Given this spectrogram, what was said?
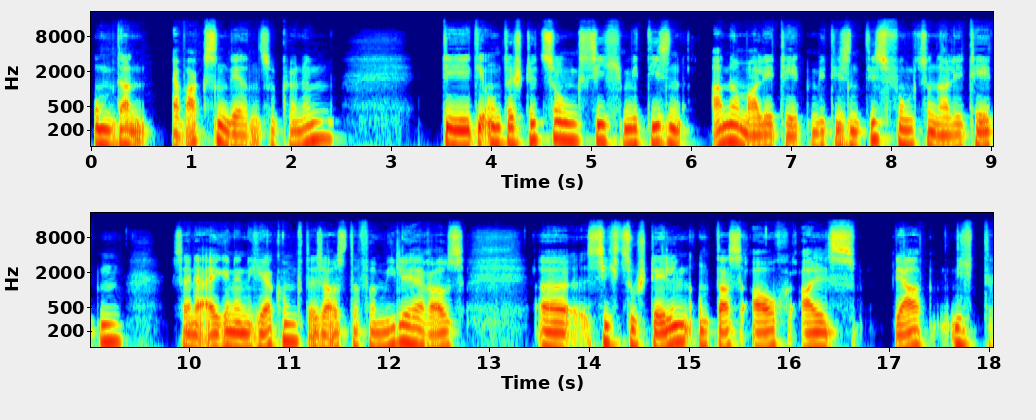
um dann erwachsen werden zu können, die, die Unterstützung, sich mit diesen Anormalitäten, mit diesen Dysfunktionalitäten seiner eigenen Herkunft, also aus der Familie heraus, äh, sich zu stellen und das auch als ja, nicht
